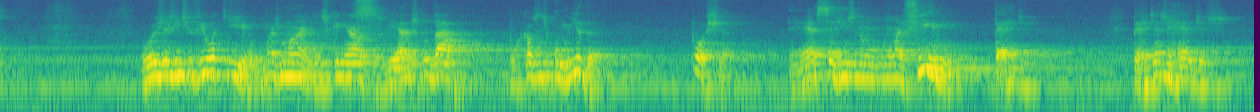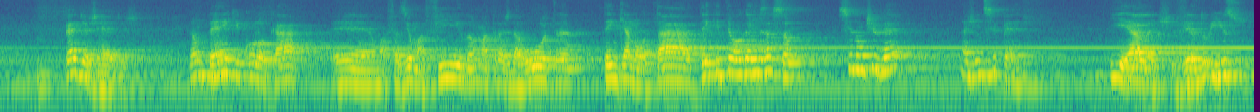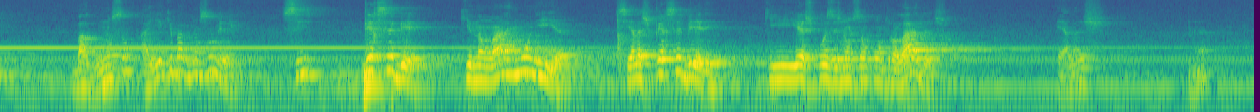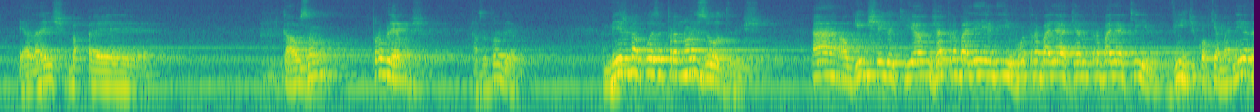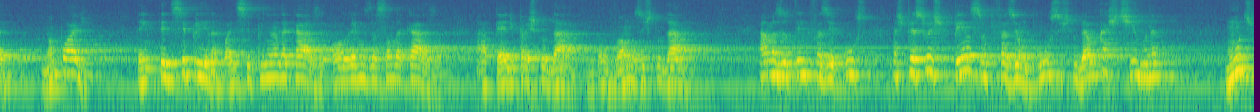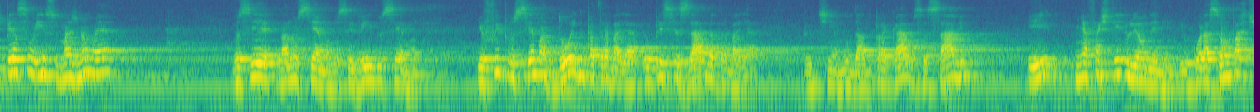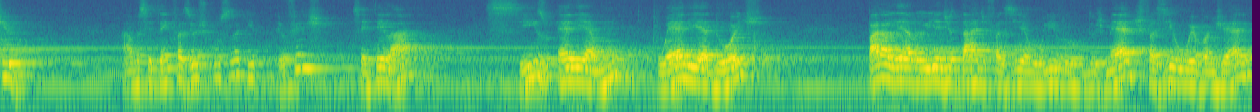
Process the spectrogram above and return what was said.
Hoje a gente viu aqui, algumas mães, as crianças vieram estudar por causa de comida. Poxa, é, se a gente não, não é firme, perde. Perde as rédeas. Perde as rédeas. Então tem que colocar, é, uma, fazer uma fila, uma atrás da outra, tem que anotar, tem que ter organização. Se não tiver, a gente se perde. E elas, vendo isso, bagunçam, aí é que bagunçam mesmo. Se perceber que não há harmonia, se elas perceberem que as coisas não são controladas, elas, né, elas é, causam problemas. Causam problema. A mesma coisa para nós outros. Ah, alguém chega aqui, ah, eu já trabalhei ali, vou trabalhar, quero trabalhar aqui. Vir de qualquer maneira? Não pode. Tem que ter disciplina, com a disciplina da casa, com a organização da casa. Ah, pede para estudar, então vamos estudar. Ah, mas eu tenho que fazer curso. As pessoas pensam que fazer um curso, estudar é um castigo, né? Muitos pensam isso, mas não é. Você, lá no SEMA, você veio do SEMA. Eu fui para o SEMA doido para trabalhar, eu precisava trabalhar. Eu tinha mudado para cá, você sabe, e me afastei do Leão Denis, e o coração partiu. Ah, você tem que fazer os cursos aqui. Eu fiz. Sentei lá, fiz o LE1, o LE2, paralelo eu ia de tarde, fazia o livro dos médios, fazia o evangelho,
